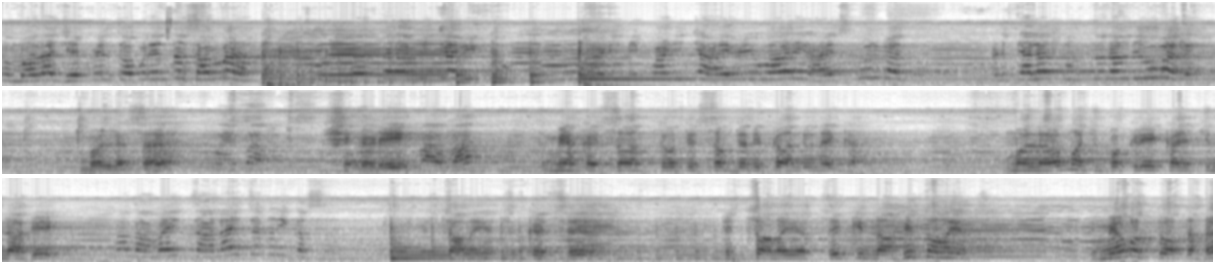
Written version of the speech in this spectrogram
तुम्हाला झेपेल तोपर्यंत सांभाळा. नंतर आम्ही त्या विकू. निपाणीच्या हायवेवर एक हायस्कूल बांधू आणि त्याला तुमचं नाव देऊ बघा बोलला सर. वय बाबा. शिंगाडी बाबा. मी काय सांगतो ते समजाने कांदू नाही का? मला माझी बकरी खायची नाही. बाबा चालायचं तरी कसं? चालायचं कस? हे चालायचं की नाही चालायचं? ते मी बघतो आता ह?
